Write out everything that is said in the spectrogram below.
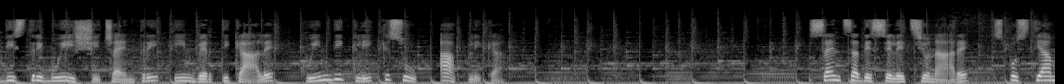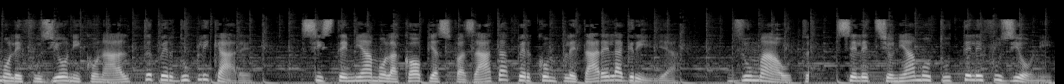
Distribuisci centri, in verticale, quindi clic su Applica. Senza deselezionare, spostiamo le fusioni con Alt per duplicare. Sistemiamo la copia sfasata per completare la griglia. Zoom out. Selezioniamo tutte le fusioni.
